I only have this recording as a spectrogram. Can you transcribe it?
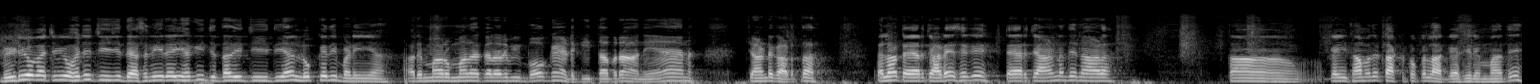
ਵੀਡੀਓ ਵਿੱਚ ਵੀ ਉਹੋ ਜਿਹੀ ਚੀਜ਼ ਦਿਸ ਨਹੀਂ ਰਹੀ ਹੈਗੀ, ਜਿੱਦਾਂ ਦੀ ਚੀਜ਼ ਦੀ ਐ ਲੁੱਕ ਇਹਦੀ ਬਣੀ ਆ। ਆਹ ਰਿੰਮਾਂ ਰੁੰਮਾਂ ਦਾ ਕਲਰ ਵੀ ਬਹੁਤ ਘੈਂਟ ਕੀਤਾ ਭਰਾ ਨੇ ਐਨ, ਚੰਡ ਕੱਢਤਾ। ਪਹਿਲਾਂ ਟਾਇਰ ਚਾੜੇ ਸੀਗੇ, ਟਾਇਰ ਚਾੜਨ ਦੇ ਨਾਲ ਤਾਂ ਕਈ ਥਾਵਾਂ ਤੇ ਟੱਕ ਟੁੱਕ ਲੱਗ ਗਿਆ ਸੀ ਰਿੰਮਾਂ ਤੇ।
